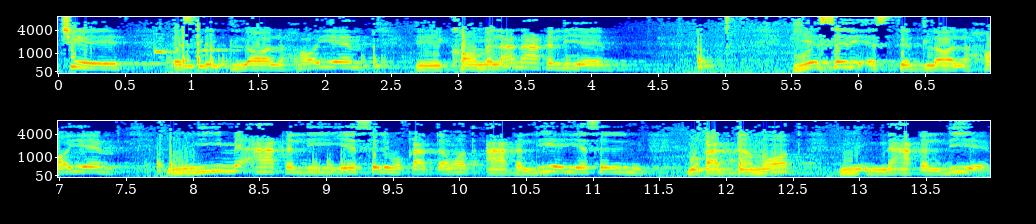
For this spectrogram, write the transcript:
چه؟ استدلال های کاملا عقلیه. یه سری استدلال های نیم عقلی یه سری مقدمات عقلیه یه سری مقدمات نقلیه.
